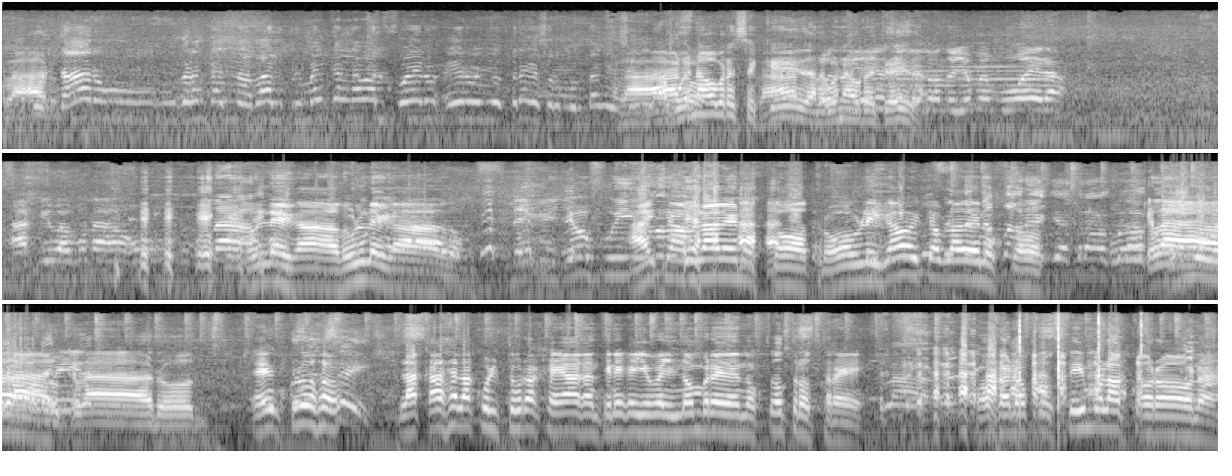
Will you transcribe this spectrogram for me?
Claro. Aportaron un, gran carnaval. El primer carnaval fueron ellos tres que se lo montan encima. Claro. la buena obra se claro. queda, la buena obra que queda. Cuando yo me muera, aquí va una, un, una- Un legado, un legado. De que yo fui. Hay que hablar de nosotros, obligado hay que hablar de nosotros. Claro, mural. claro. E incluso la Casa de la Cultura que hagan tiene que llevar el nombre de nosotros tres. Porque nos pusimos la corona.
